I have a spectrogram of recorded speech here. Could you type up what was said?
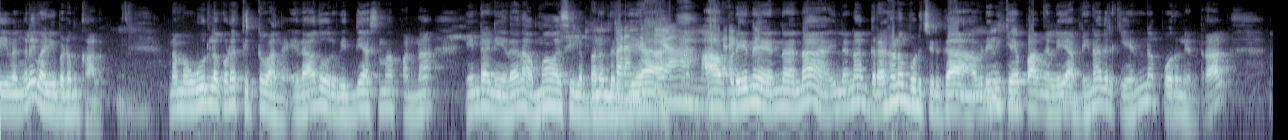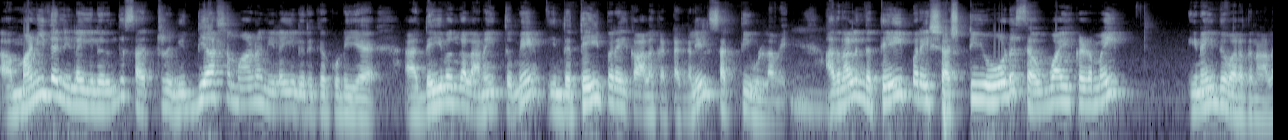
தெய்வங்களை வழிபடும் காலம். நம்ம ஊர்ல கூட திட்டுவாங்க ஏதாவது ஒரு வித்தியாசமா பண்ணா ஏண்டா நீ ஏதாவது அமாவாசையில பிறந்திருக்கியா? அப்படின்னு என்னன்னா இல்லைன்னா கிரகணம் பிடிச்சிருக்கா? அப்படின்னு கேட்பாங்க இல்லையா? அப்படின்னா அதற்கு என்ன பொருள் என்றால் மனித நிலையிலிருந்து சற்று வித்தியாசமான நிலையில் இருக்கக்கூடிய தெய்வங்கள் அனைத்துமே இந்த தேய்பிறை காலகட்டங்களில் சக்தி உள்ளவை. அதனால இந்த தேய்பிறை சஷ்டியோடு செவ்வாய்க்கிழமை இணைந்து வரதுனால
